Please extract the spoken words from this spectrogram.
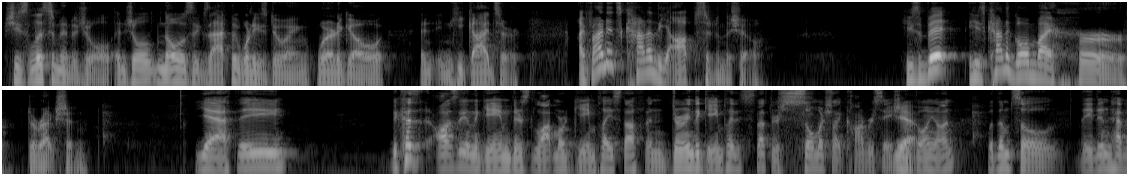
she's listening to Joel, and Joel knows exactly what he's doing, where to go, and, and he guides her. I find it's kind of the opposite in the show. He's a bit, he's kind of going by her direction. Yeah, they because obviously in the game there's a lot more gameplay stuff, and during the gameplay stuff there's so much like conversation Yeah. going on with them, so they didn't have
